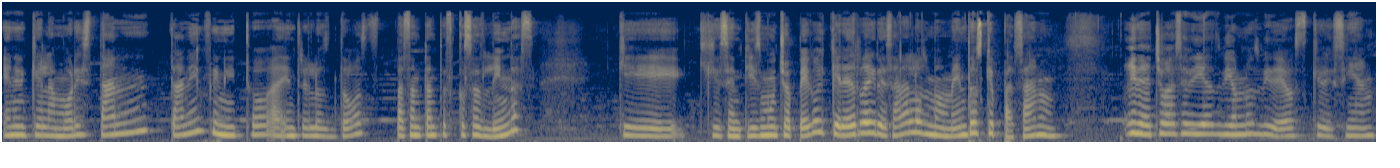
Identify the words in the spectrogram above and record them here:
en el que el amor es tan tan infinito entre los dos, pasan tantas cosas lindas que, que sentís mucho apego y querés regresar a los momentos que pasaron. Y de hecho hace días vi unos videos que decían,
